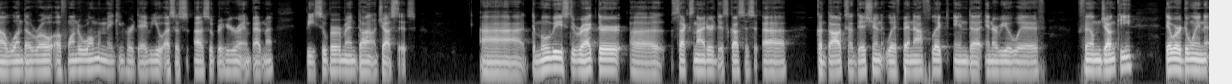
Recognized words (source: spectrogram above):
uh, won the role of Wonder Woman, making her debut as a, a superhero in Batman v Superman: Dawn of Justice. The movie's director, Zack Snyder, discusses Gadot's audition with Ben Affleck in the interview with Film Junkie, They were doing,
